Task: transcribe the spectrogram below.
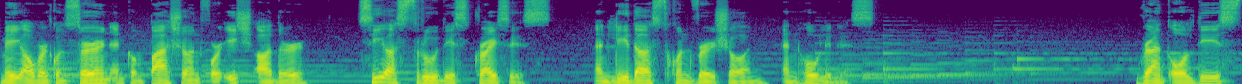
May our concern and compassion for each other see us through this crisis and lead us to conversion and holiness. Grant all this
